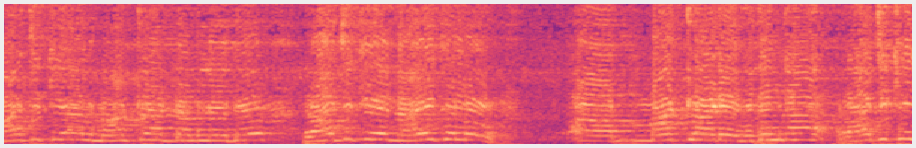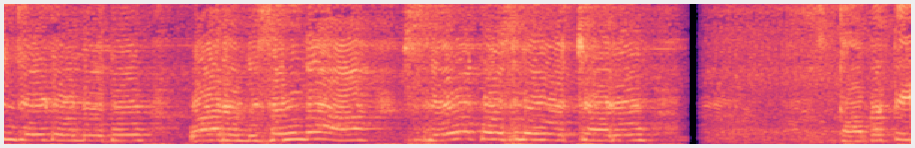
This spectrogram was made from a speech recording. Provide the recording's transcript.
రాజకీయాలు మాట్లాడడం లేదు. రాజకీయ నాయకులు మాట్లాడే విధంగా రాజకీయం చేయడం లేదు. వారు నిజంగా సేవ కోసమే వచ్చారు కాబట్టి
